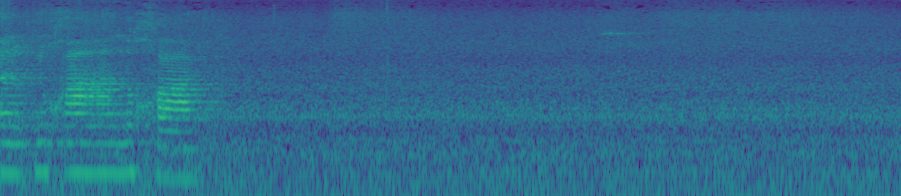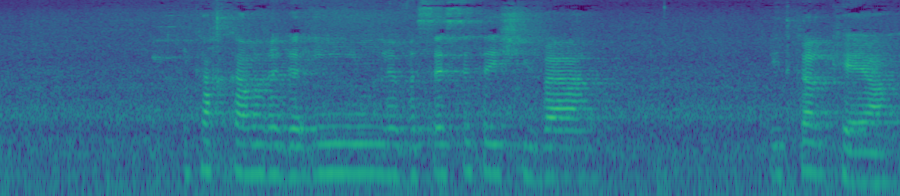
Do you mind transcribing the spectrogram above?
לנו תנוחה נוחה. ייקח כמה רגעים לבסס את הישיבה, להתקרקע.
